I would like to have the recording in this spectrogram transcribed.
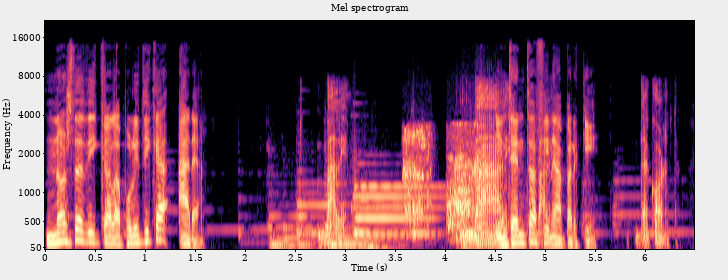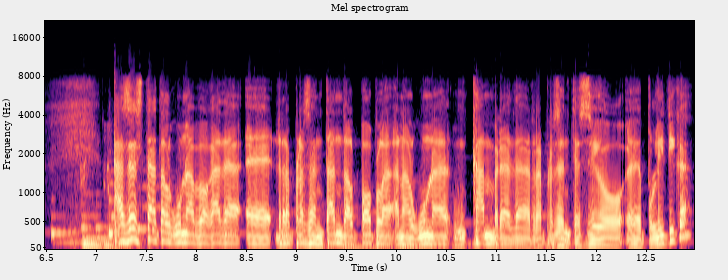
no es dedica a la política ara. Vale. vale. Intenta afinar per aquí. D'acord. Has estat alguna vegada eh, representant del poble en alguna cambra de representació eh, política?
